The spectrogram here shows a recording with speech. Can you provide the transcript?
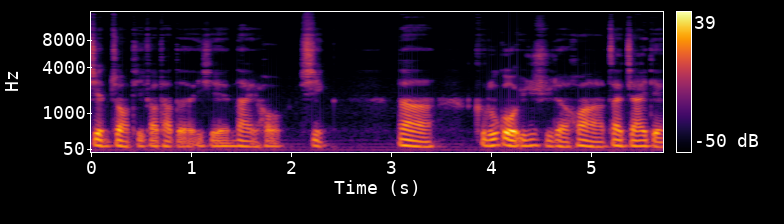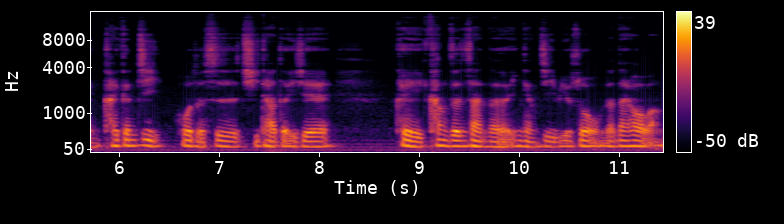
健壮，提高它的一些耐候性。那如果允许的话，再加一点开根剂或者是其他的一些可以抗蒸散的营养剂，比如说我们的耐候王，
